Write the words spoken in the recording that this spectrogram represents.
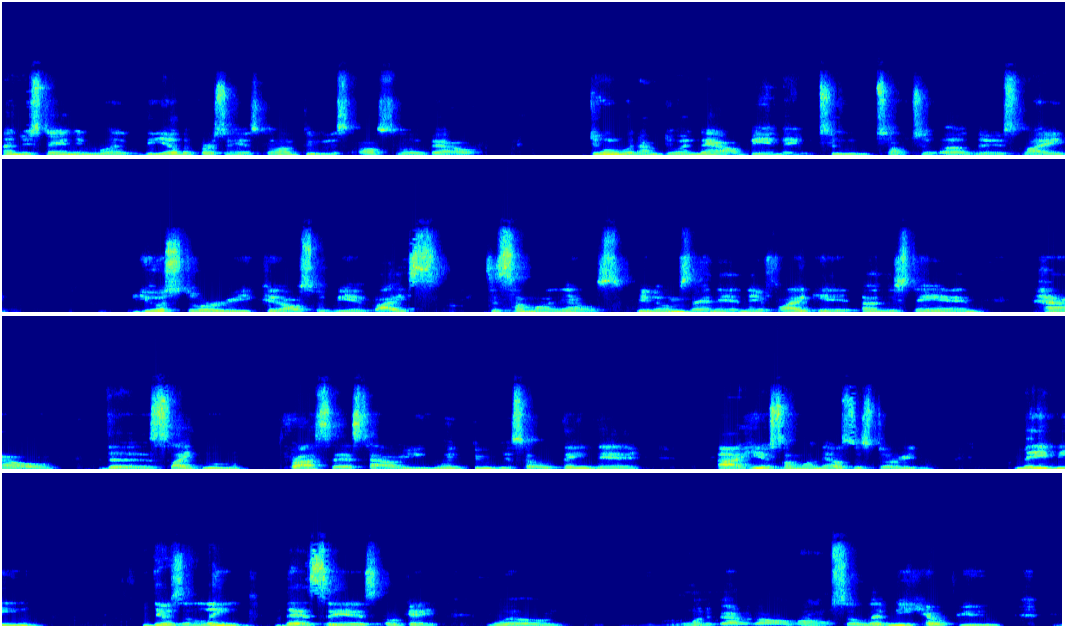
understanding what the other person has gone through, is also about doing what I'm doing now, being able to talk to others. Like your story could also be advice to someone else, you know what mm-hmm. I'm saying? And if I could understand how the cycle processed, how you went through this whole thing, then I hear someone else's story. Maybe there's a link that says, okay, well, going about it all wrong. So let me help you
